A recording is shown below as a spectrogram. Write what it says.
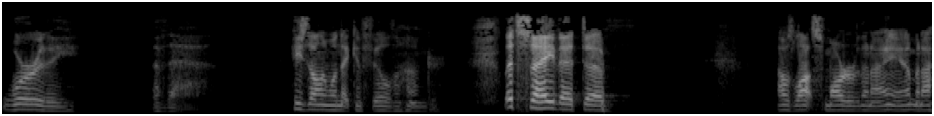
worthy of that. He's the only one that can fill the hunger. Let's say that uh, I was a lot smarter than I am, and I,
